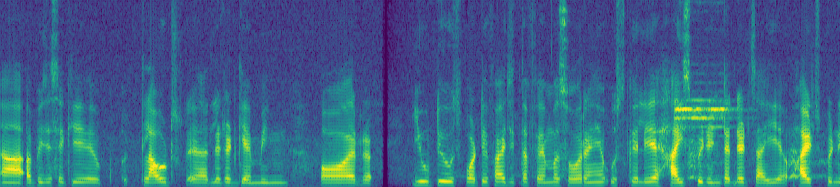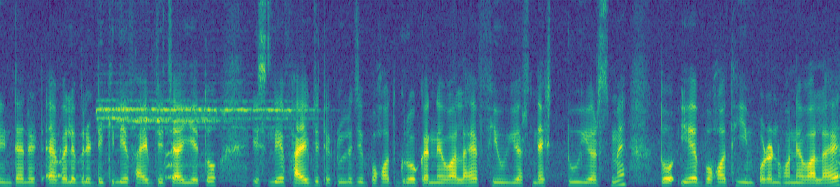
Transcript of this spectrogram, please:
अभी जैसे कि क्लाउड रिलेटेड गेमिंग और यूट्यूब स्पॉटिफाई जितना फ़ेमस हो रहे हैं, उसके लिए हाई स्पीड इंटरनेट चाहिए। हाई स्पीड इंटरनेट अवेलेबिलिटी के लिए 5G चाहिए तो इसलिए 5G टेक्नोलॉजी बहुत ग्रो करने वाला है few years next two years में। तो ये बहुत ही इंपॉर्टेंट होने वाला है,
